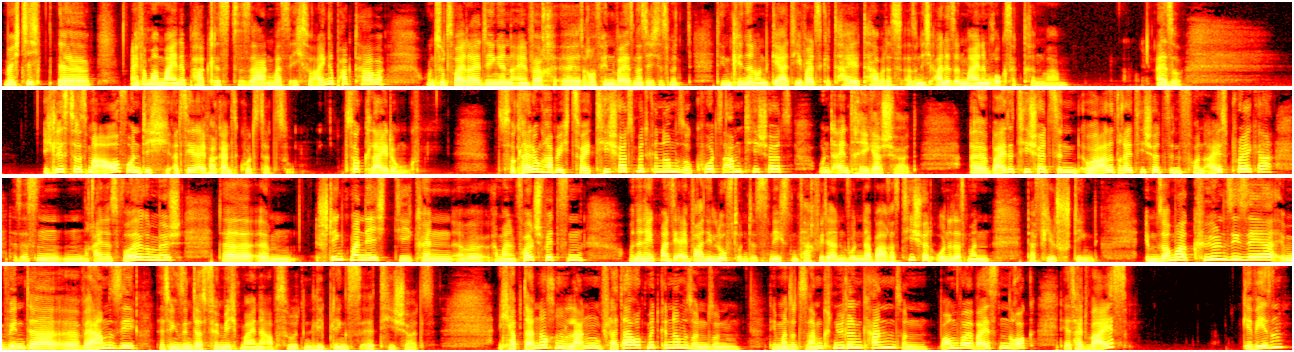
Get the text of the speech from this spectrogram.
möchte ich äh, einfach mal meine Packliste sagen, was ich so eingepackt habe und zu zwei, drei Dingen einfach äh, darauf hinweisen, dass ich das mit den Kindern und Gerd jeweils geteilt habe, dass also nicht alles in meinem Rucksack drin war. Also, ich liste das mal auf und ich erzähle einfach ganz kurz dazu. Zur Kleidung. Zur Kleidung habe ich zwei T-Shirts mitgenommen, so Kurzarm-T-Shirts und ein Trägershirt. Äh, beide T-Shirts sind, oder alle drei T-Shirts sind von Icebreaker. Das ist ein, ein reines Wollgemisch. Da ähm, stinkt man nicht, die können, äh, kann man voll schwitzen und dann hängt man sie einfach in die Luft und ist nächsten Tag wieder ein wunderbares T-Shirt, ohne dass man da viel stinkt. Im Sommer kühlen sie sehr, im Winter äh, wärmen sie. Deswegen sind das für mich meine absoluten Lieblings-T-Shirts. Ich habe dann noch einen langen Flatterrock mitgenommen, so einen, so einen, den man so zusammenknüdeln kann, so einen Baumwollweißen Rock. Der ist halt weiß gewesen.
